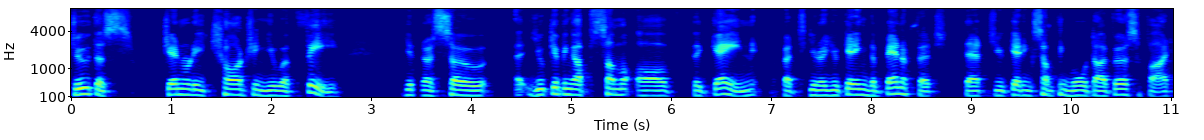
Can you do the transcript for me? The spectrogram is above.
do this generally charging you a fee, you know, so uh, you're giving up some of the gain, but you know you're getting the benefit that you're getting something more diversified.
